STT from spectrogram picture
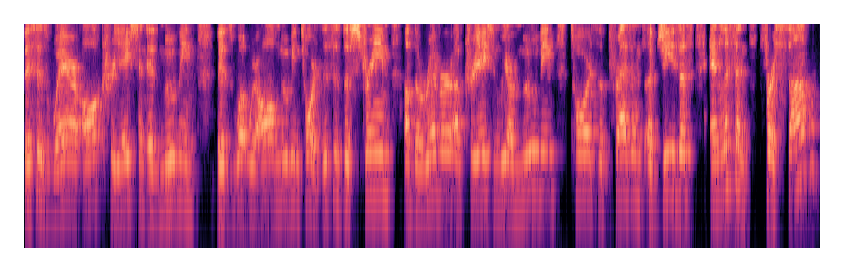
This is where all creation is moving, is what we're all moving towards. This is the stream of the river of creation. We are moving towards the presence of Jesus. And listen, for some,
